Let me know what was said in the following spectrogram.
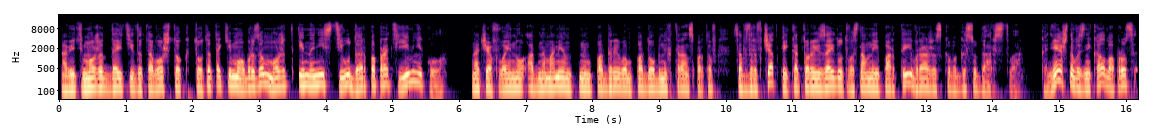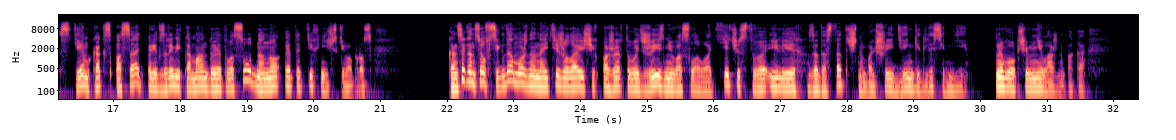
А ведь может дойти до того, что кто-то таким образом может и нанести удар по противнику, начав войну одномоментным подрывом подобных транспортов со взрывчаткой, которые зайдут в основные порты вражеского государства. Конечно, возникал вопрос с тем, как спасать при взрыве команду этого судна, но это технический вопрос — в конце концов, всегда можно найти желающих пожертвовать жизнью во славу Отечества или за достаточно большие деньги для семьи. Ну, в общем, не важно пока.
